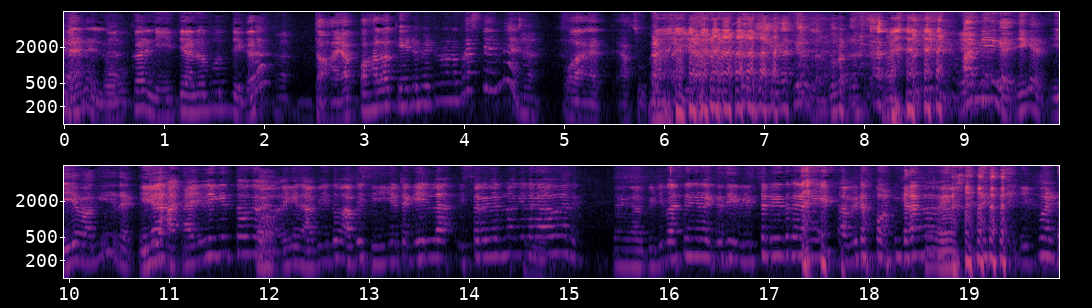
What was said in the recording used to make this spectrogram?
නෑ ලෝකල් නීති අනුපුද්දික 10ක් 15ක් එහෙට මෙහෙට යන ප්‍රශ්නේ නෑ. ඔයා 80 අන්න ඒක ඒ කියන්නේ ඒ වගේ දැන් ඒක හයිවේ එකෙත් ඕක. ඒ කියන්නේ අපි හිතමු අපි 100ට ගිහිල්ලා ඉස්සර කරනවා කියලා ගාවනේ. දැන් පිටිපස්සෙන් එන 120ට විතර අපිට ෆෝන් කරනවා ඉක්මනට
